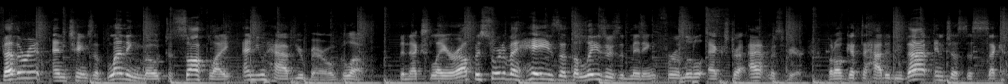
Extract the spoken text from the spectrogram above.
feather it and change the blending mode to soft light, and you have your barrel glow. The next layer up is sort of a haze that the laser's emitting for a little extra atmosphere, but I'll get to how to do that in just a second.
